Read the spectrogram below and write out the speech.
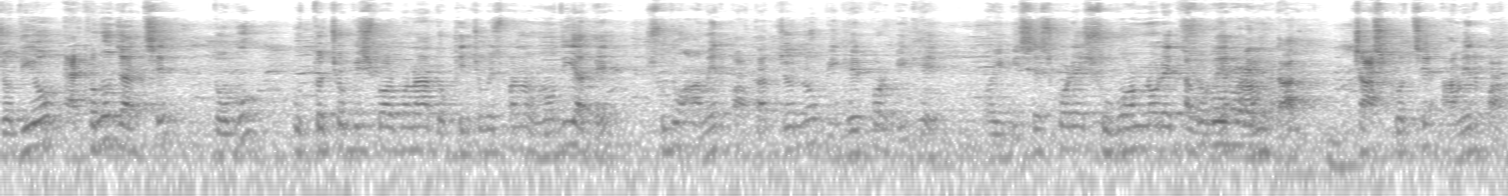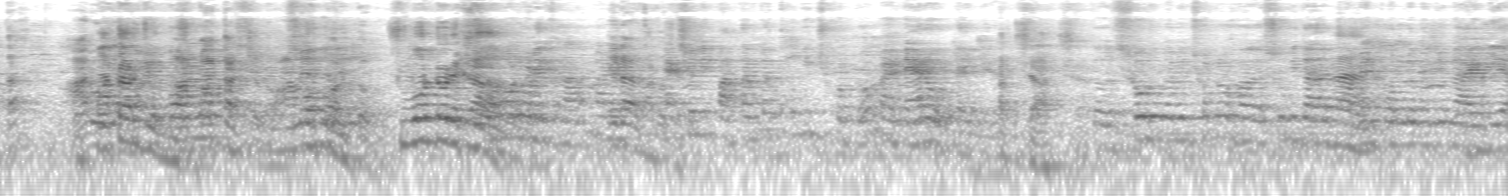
যদিও এখনও যাচ্ছে তবু উত্তর চব্বিশ পরগনা দক্ষিণ চব্বিশ পরগনা নদিয়াতে শুধু আমের পাতার জন্য বিঘের পর বিঘে ওই বিশেষ করে সুবর্ণরেখা বলে সুবর্ণরেখা। আমটা চাষ করছে আমের পাতা আর পাতার জন্য। পাতার জন্য আমের গল্প সুবর্ণ রেখা। সুবর্ণরেখা, মানে এটা actually পাতাটা খুবই ছোট মানে ন্যারো টাইপের আচ্ছা আচ্ছা। তো সরু ছোট হয় সুবিধা হ্যাঁ। আমের পল্লবের জন্য আইডিয়া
